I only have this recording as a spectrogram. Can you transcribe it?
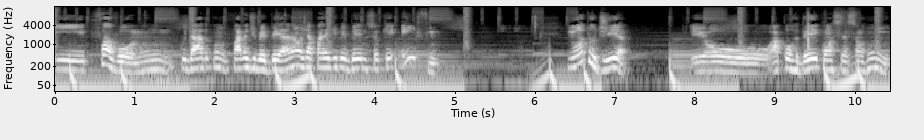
E, por favor, não, cuidado com. Para de beber. Ah, não, já parei de beber, não sei o que. Enfim. No outro dia, eu acordei com uma sensação ruim.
